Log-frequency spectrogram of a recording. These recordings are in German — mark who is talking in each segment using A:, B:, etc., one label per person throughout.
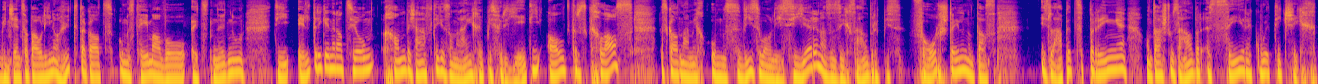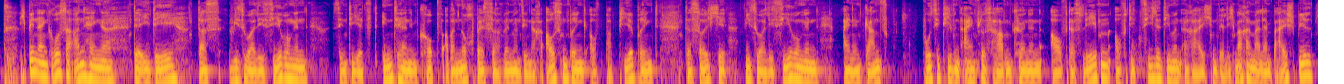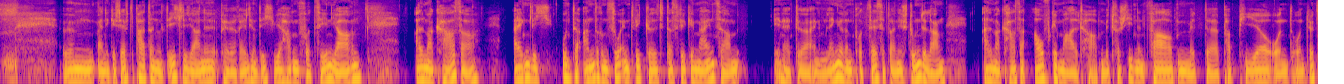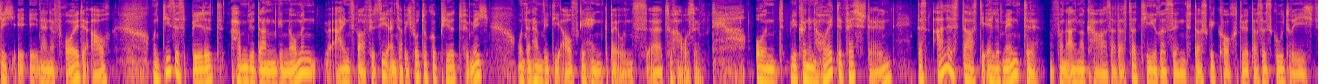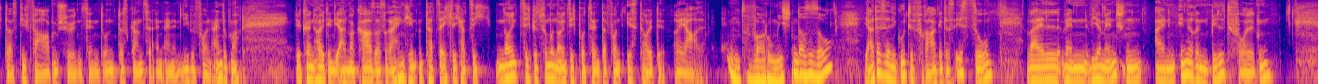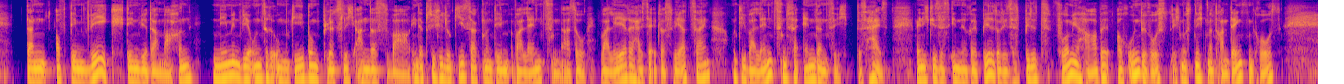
A: Vincenzo Paolino, heute geht es um ein Thema, das jetzt nicht nur die ältere Generation kann beschäftigen, sondern eigentlich etwas für jede Altersklasse. Es geht nämlich ums Visualisieren, also sich selber etwas vorstellen und das ins Leben zu bringen. Und da hast du selber eine sehr gute Geschichte.
B: Ich bin ein großer Anhänger der Idee, dass Visualisierungen sind die jetzt intern im Kopf, aber noch besser, wenn man sie nach außen bringt, auf Papier bringt, dass solche Visualisierungen einen ganz positiven Einfluss haben können auf das Leben, auf die Ziele, die man erreichen will. Ich mache einmal ein Beispiel. Ähm, meine Geschäftspartnerin und ich, Liliane Peverelli und ich, wir haben vor zehn Jahren Alma Casa eigentlich unter anderem so entwickelt, dass wir gemeinsam in etwa einem längeren Prozess, etwa eine Stunde lang, Almakaser aufgemalt haben mit verschiedenen Farben, mit äh, Papier und, und wirklich in einer Freude auch. Und dieses Bild haben wir dann genommen. Eins war für sie, eins habe ich fotokopiert für mich und dann haben wir die aufgehängt bei uns äh, zu Hause. Und wir können heute feststellen, dass alles das, die Elemente von Alma Casa, dass da Tiere sind, dass gekocht wird, dass es gut riecht, dass die Farben schön sind und das Ganze einen, einen liebevollen Eindruck macht. Wir können heute in die Alma Casas reingehen und tatsächlich hat sich 90 bis 95 Prozent davon ist heute real.
A: Und warum ist denn das so?
B: Ja, das ist eine gute Frage. Das ist so, weil wenn wir Menschen einem inneren Bild folgen, dann auf dem Weg, den wir da machen, nehmen wir unsere Umgebung plötzlich anders wahr. In der Psychologie sagt man dem Valenzen. Also Valere heißt ja etwas wert sein und die Valenzen verändern sich. Das heißt, wenn ich dieses innere Bild oder dieses Bild vor mir habe, auch unbewusst, ich muss nicht mehr dran denken groß,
